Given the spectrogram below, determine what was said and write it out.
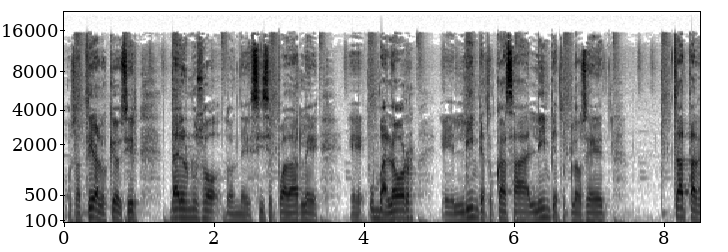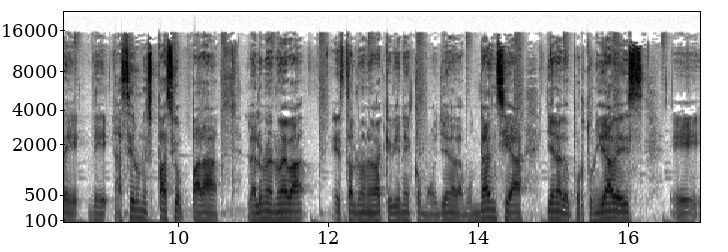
O sea, tíralo, quiero decir. Dale un uso donde sí se pueda darle eh, un valor. Eh, limpia tu casa, limpia tu closet. Trata de, hacer un espacio para la luna nueva. Esta luna nueva que viene como llena de abundancia, llena de oportunidades, eh,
